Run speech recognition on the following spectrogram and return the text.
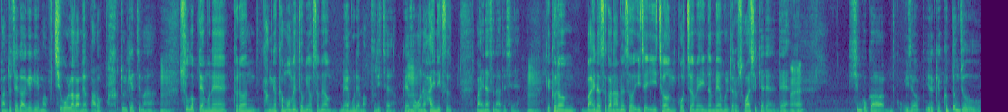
반도체 가격이 막 치고 올라가면 바로 팍 뚫겠지만 음. 수급 때문에 그런 강력한 모멘텀이 없으면 매물에 막 부딪혀요. 그래서 음. 오늘 하이닉스 마이너스 나듯이 음. 그 그런 마이너스가 나면서 이제 이 전 고점에 있는 매물들을 소화시켜야 되는데 네. 신고가 이제 이렇게 급등주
